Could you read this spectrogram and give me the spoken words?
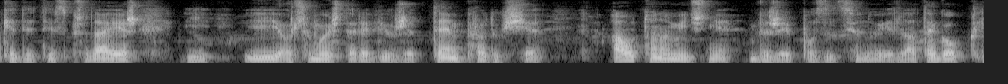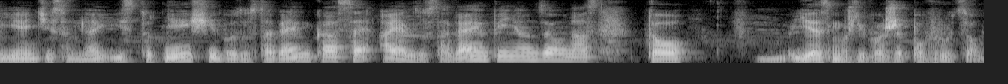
kiedy Ty sprzedajesz i, i otrzymujesz te review, że ten produkt się autonomicznie wyżej pozycjonuje. Dlatego klienci są najistotniejsi, bo zostawiają kasę, a jak zostawiają pieniądze u nas, to jest możliwość, że powrócą.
